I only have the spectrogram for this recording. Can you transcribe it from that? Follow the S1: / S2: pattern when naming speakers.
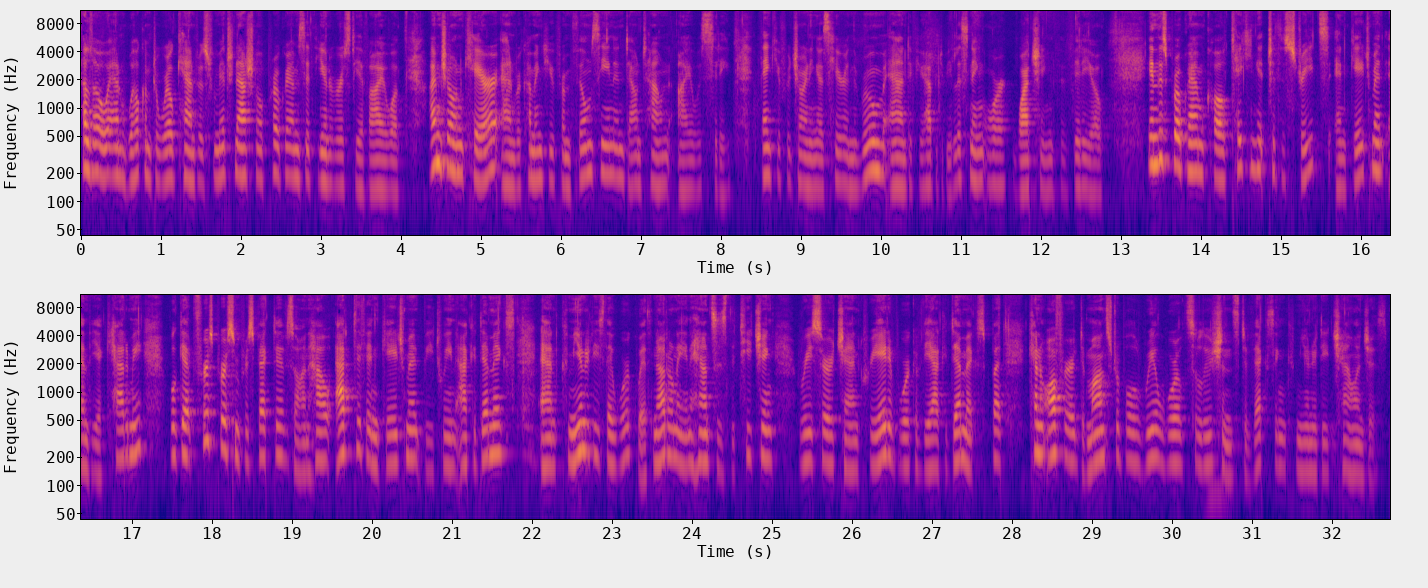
S1: Hello and welcome to WorldCanvass from International Programs at the University of Iowa. I'm Joan Kerr and we're coming to you from FilmScene in downtown Iowa City. Thank you for joining us here in the room and if you happen to be listening or watching the video. In this program called Taking It to the Streets, Engagement and the Academy, we'll get first person perspectives on how active engagement between academics and communities they work with not only enhances the teaching, research, and creative work of the academics, but can offer a demonstrable real world solutions to vexing community challenges.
